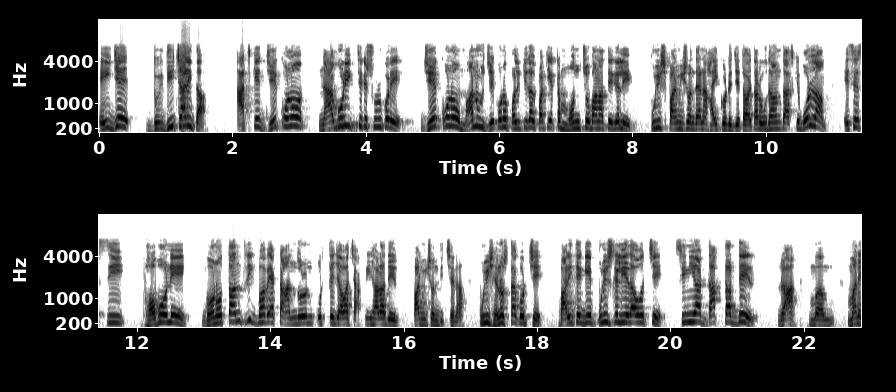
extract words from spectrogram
এই যে দুই- দ্বিচারিতা আজকে যে কোনো নাগরিক থেকে শুরু করে যে কোনো মানুষ, যে কোনো পলিটিক্যাল পার্টি একটা মঞ্চ বানাতে গেলে পুলিশ পারমিশন দেয় না হাইকোর্টে যেতে হয়। তার উদাহরণ তো আজকে বললাম এসএসসি ভবনে গণতান্ত্রিকভাবে একটা আন্দোলন করতে যাওয়া চাকরিহারাদের পারমিশন দিচ্ছে না। পুলিশ হেনস্থা করছে। বাড়িতে গিয়ে পুলিশ লেলিয়ে দেওয়া হচ্ছে। সিনিয়র ডাক্তারদের মানে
